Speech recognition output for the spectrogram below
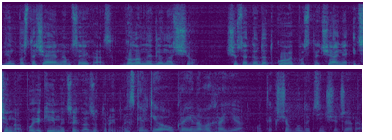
він постачає нам цей газ. Головне для нас що? Що це додаткове постачання і ціна, по якій ми цей газ отримаємо. Наскільки Україна виграє, от якщо будуть інші джерела?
